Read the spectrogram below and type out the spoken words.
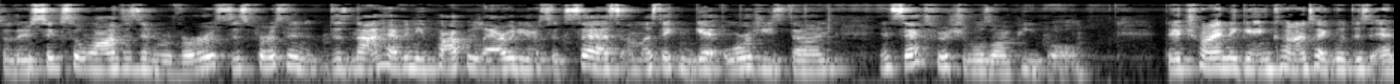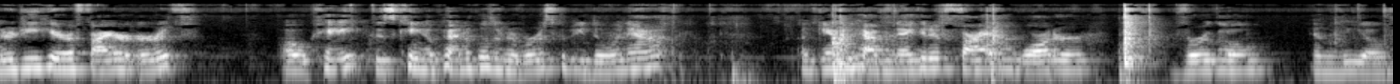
So there's Six of Wands is in reverse. This person does not have any popularity or success unless they can get orgies done and sex rituals on people. They're trying to get in contact with this energy here of Fire Earth. Okay, this King of Pentacles in reverse could be doing that. Again, we have negative fire, water, Virgo, and Leo.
